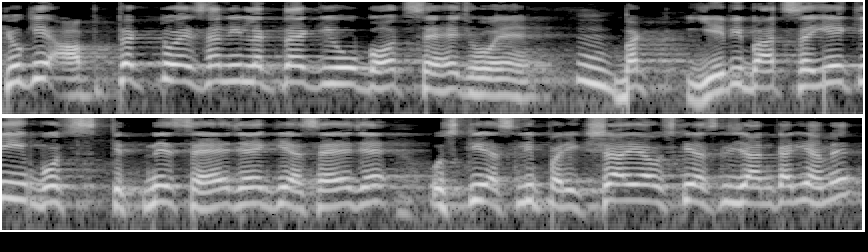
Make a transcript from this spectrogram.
क्योंकि अब तक तो ऐसा नहीं लगता है कि वो बहुत सहज हुए हैं। बट ये भी बात सही है कि वो कितने सहज है कि असहज है उसकी असली परीक्षा या उसकी असली जानकारी हमें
